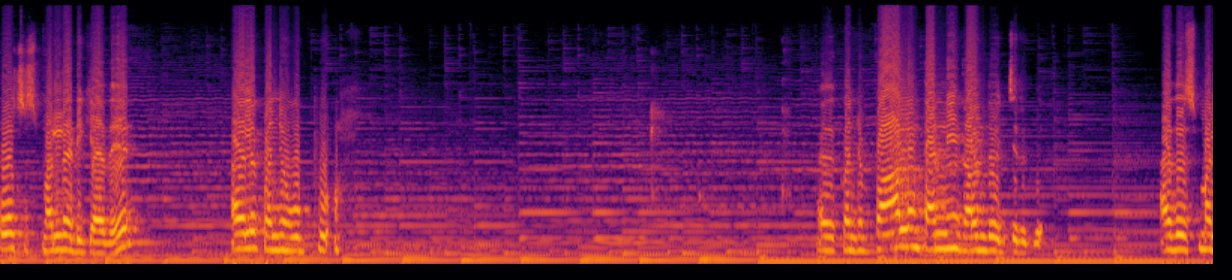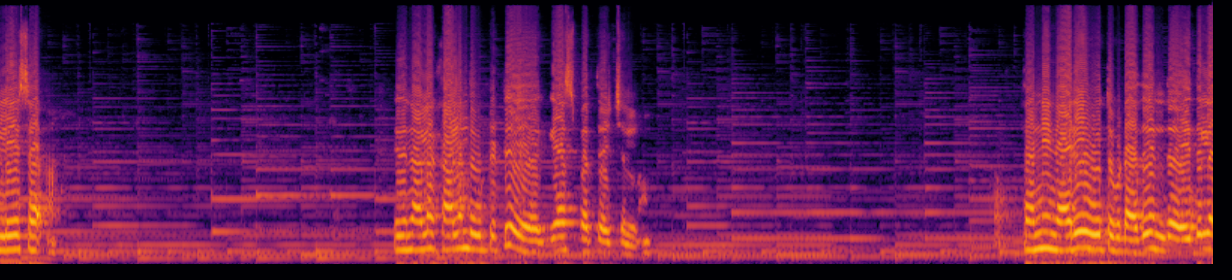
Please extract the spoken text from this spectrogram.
கோஸ் ஸ்மெல் அடிக்காது. அதில் கொஞ்சம் உப்பு. அது கொஞ்சம் பாலும் தண்ணியும் கலந்து வச்சிருக்கு. அது சும்மா லேசா. இதனால கலந்து விட்டுட்டு கேஸ் பற்ற வச்சிடலாம். தண்ணி நிறைய ஊற்றக்கூடாது இந்த இதில்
